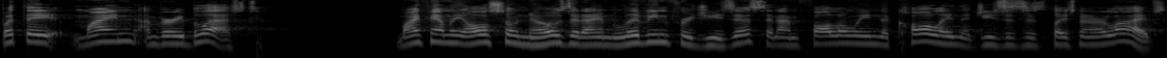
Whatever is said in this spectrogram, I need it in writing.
But they, mine, I'm very blessed. My family also knows that I am living for Jesus and I'm following the calling that Jesus has placed in our lives.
